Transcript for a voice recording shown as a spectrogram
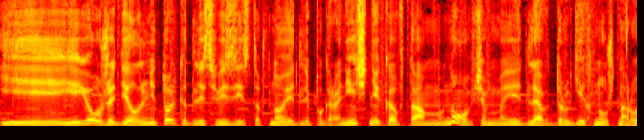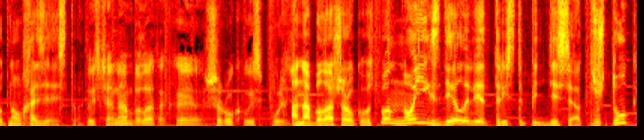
И ее уже делали не только для связистов, но и для пограничников, там, ну, в общем, и для других нужд народного хозяйства. То есть она была такая широкого использования. Она была широкого исполнения, но их сделали 350 штук.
